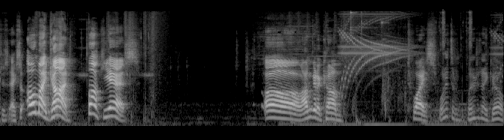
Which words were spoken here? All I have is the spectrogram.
Just excellent. Oh my god! Fuck yes! Oh, I'm gonna come. Twice. Where, the, where did I go?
